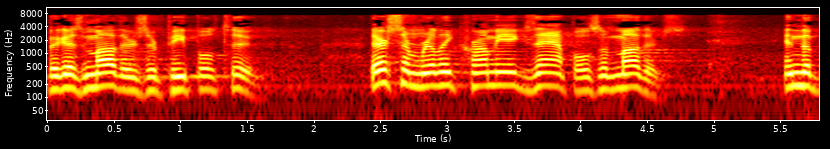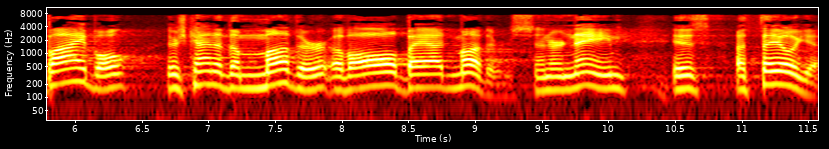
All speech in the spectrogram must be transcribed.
because mothers are people too. There's some really crummy examples of mothers. In the Bible, there's kind of the mother of all bad mothers, and her name is Athaliah.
